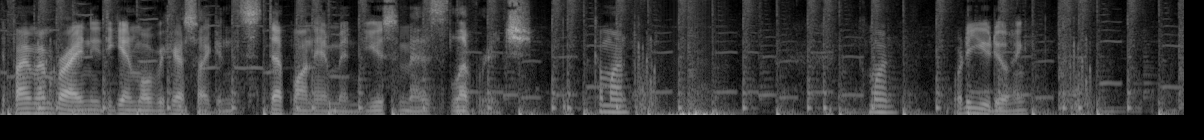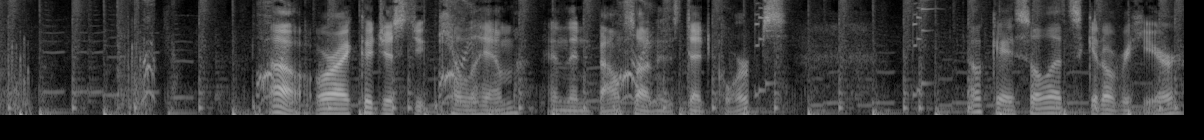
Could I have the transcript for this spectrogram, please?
if I remember, I need to get him over here so I can step on him and use him as leverage. Come on, come on. What are you doing? Oh, or I could just do, kill him and then bounce on his dead corpse. Okay, so let's get over here.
